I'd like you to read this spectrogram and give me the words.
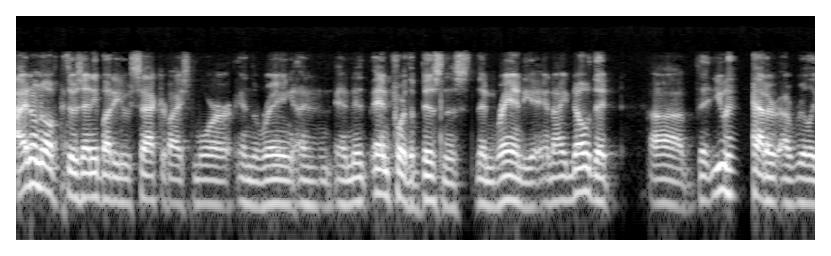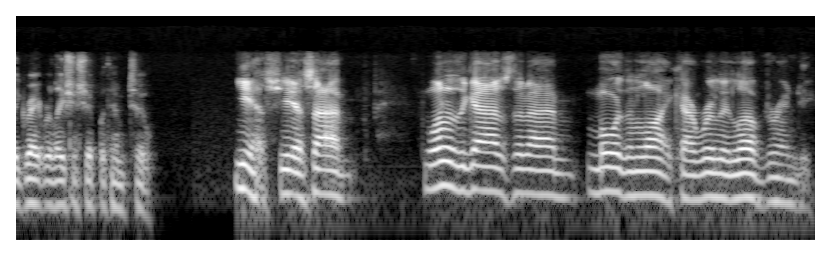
I don't know if there's anybody who sacrificed more in the ring and and and for the business than Randy. And I know that uh, that you had a, a really great relationship with him too. Yes, yes, I one of the guys that I more than like. I really loved Randy.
